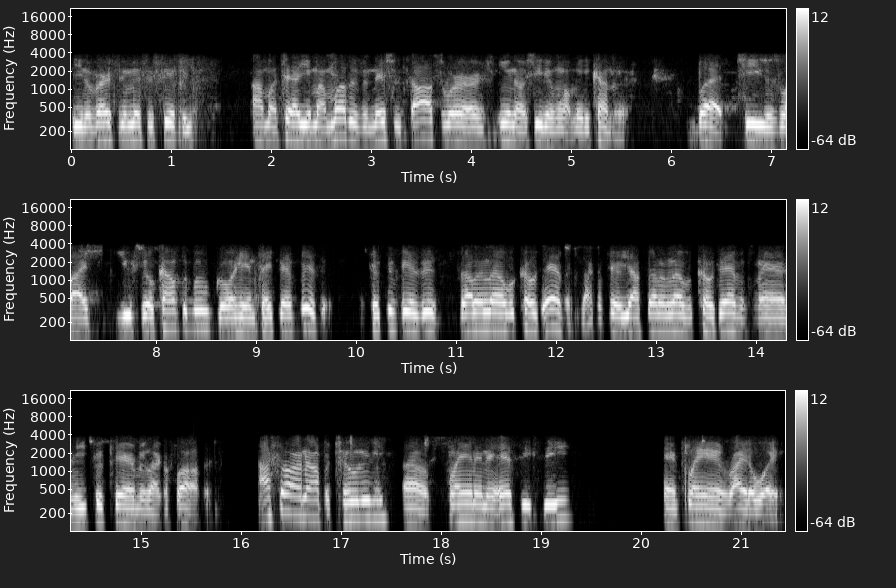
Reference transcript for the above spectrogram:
the University of Mississippi. I'm gonna tell you, my mother's initial thoughts were, you know, she didn't want me to come here. But she was like, You feel comfortable? Go ahead and take that visit. Took the visit, fell in love with Coach Evans. I can tell you, I fell in love with Coach Evans, man. He took care of me like a father. I saw an opportunity of playing in the SEC and playing right away.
